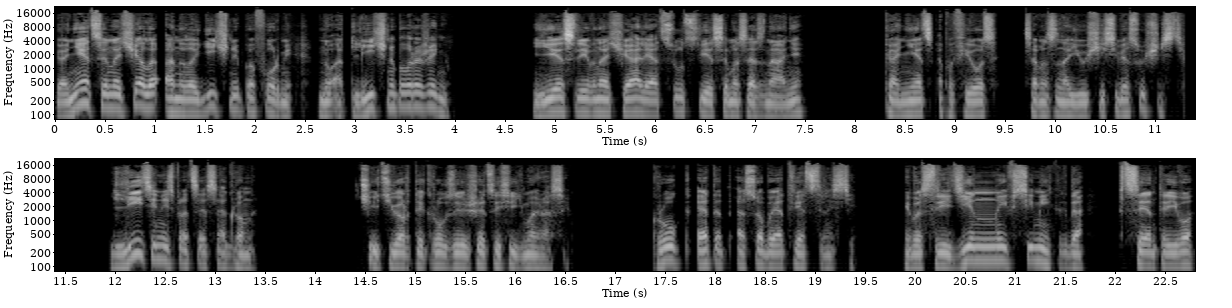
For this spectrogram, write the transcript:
Конец и начало аналогичны по форме, но отличны по выражению. Если в начале отсутствие самосознания, конец — апофеоз самознающей себя сущности. Длительность процесса огромна. Четвертый круг завершится седьмой расой. Круг этот особой ответственности, ибо срединный в семи, когда в центре его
